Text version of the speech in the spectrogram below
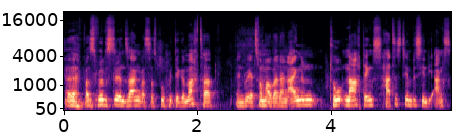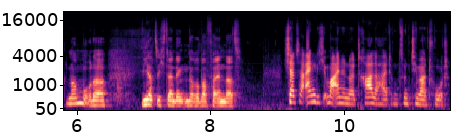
Äh, was würdest du denn sagen, was das Buch mit dir gemacht hat? Wenn du jetzt nochmal über deinen eigenen Tod nachdenkst, hat es dir ein bisschen die Angst genommen oder wie hat sich dein Denken darüber verändert? Ich hatte eigentlich immer eine neutrale Haltung zum Thema Tod.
